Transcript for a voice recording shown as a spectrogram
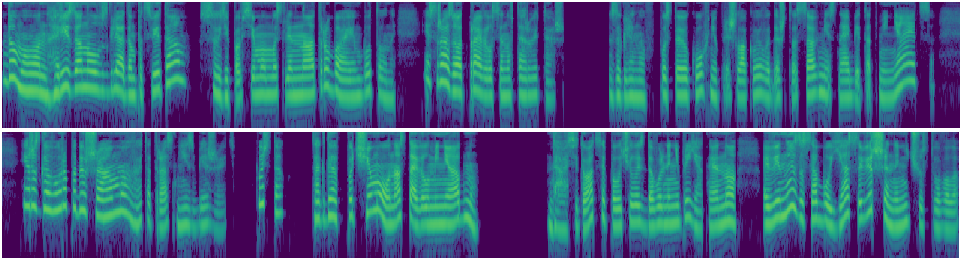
Дома он резанул взглядом по цветам, судя по всему, мысленно отрубая им бутоны, и сразу отправился на второй этаж. Заглянув в пустую кухню, пришла к выводу, что совместный обед отменяется, и разговора по душам в этот раз не избежать. Пусть так. Тогда почему он оставил меня одну? Да, ситуация получилась довольно неприятная, но вины за собой я совершенно не чувствовала.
